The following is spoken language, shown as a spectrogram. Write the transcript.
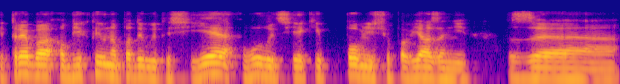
і треба об'єктивно подивитись. Є вулиці, які повністю пов'язані з, е,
